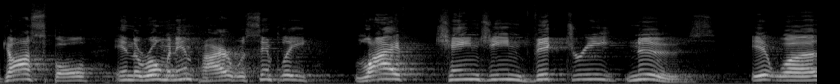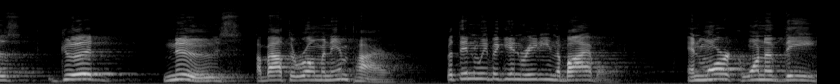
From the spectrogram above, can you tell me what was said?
Gospel in the Roman Empire was simply life changing victory news. It was good news about the Roman Empire. But then we begin reading the Bible. And Mark, one of the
